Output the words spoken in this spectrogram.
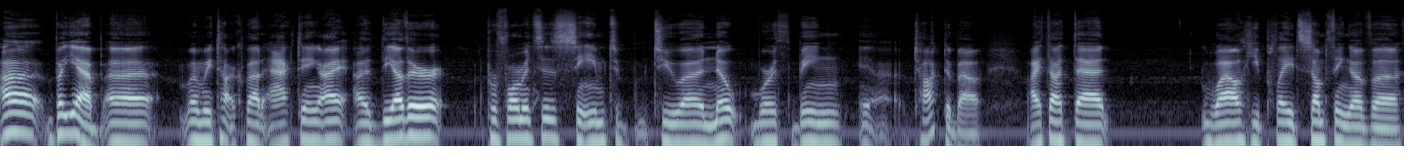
Uh, but yeah, uh, when we talk about acting, I uh, the other performances seem to to uh, note worth being uh, talked about. I thought that while he played something of a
